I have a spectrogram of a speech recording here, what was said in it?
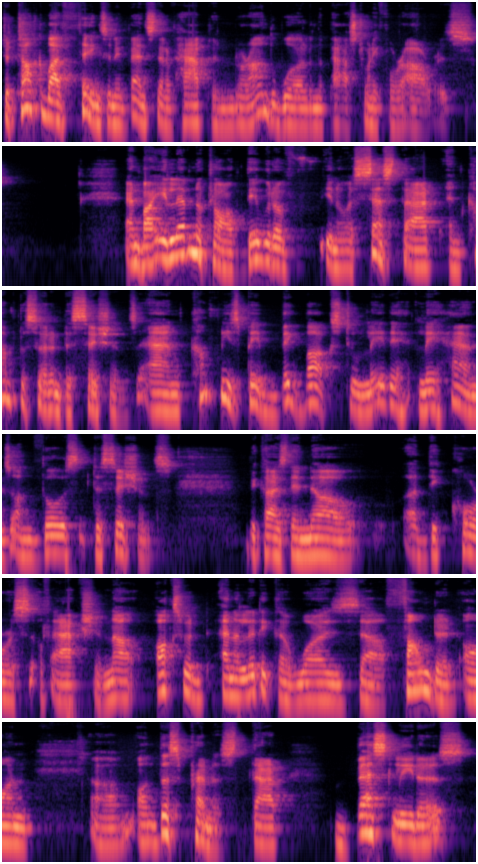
to talk about things and events that have happened around the world in the past 24 hours. And by 11 o'clock, they would have, you know, assessed that and come to certain decisions. And companies pay big bucks to lay, their, lay hands on those decisions because they know uh, the course of action. Now, Oxford Analytica was uh, founded on, um, on this premise that best leaders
